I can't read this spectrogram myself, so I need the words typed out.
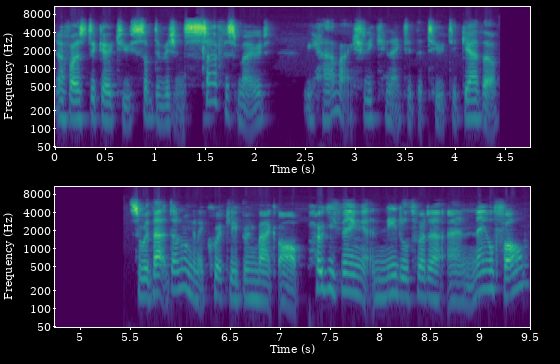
Now if I was to go to subdivision surface mode, we have actually connected the two together. So with that done, I'm going to quickly bring back our pokey thing, needle threader, and nail file,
